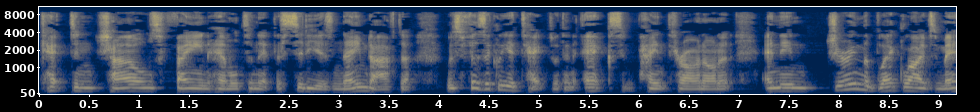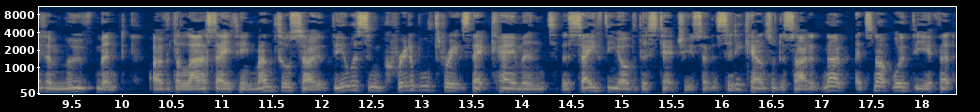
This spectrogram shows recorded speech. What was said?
Captain Charles Fane Hamilton that the city is named after, was physically attacked with an axe and paint thrown on it. And then during the Black Lives Matter movement over the last 18 months or so, there were some credible threats that came into the safety of the statue. So the city council decided, no, it's not worth the effort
